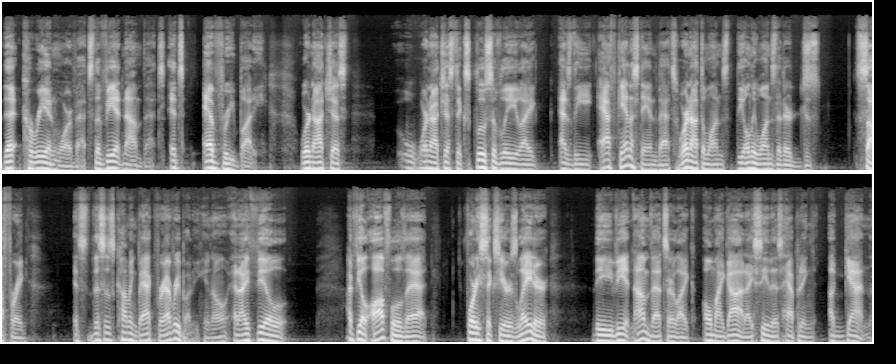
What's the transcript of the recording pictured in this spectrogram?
the Korean War vets, the Vietnam vets. It's everybody. We're not just we're not just exclusively like as the Afghanistan vets. We're not the ones, the only ones that are just suffering. It's this is coming back for everybody, you know. And I feel I feel awful that 46 years later, the Vietnam vets are like, "Oh my God, I see this happening again."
